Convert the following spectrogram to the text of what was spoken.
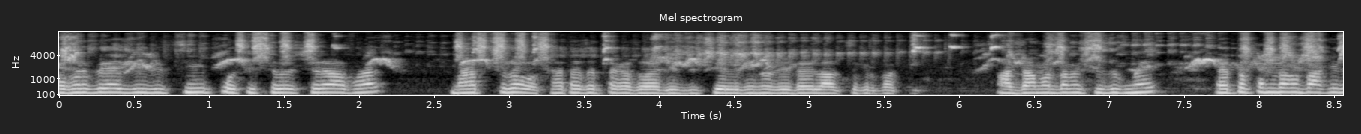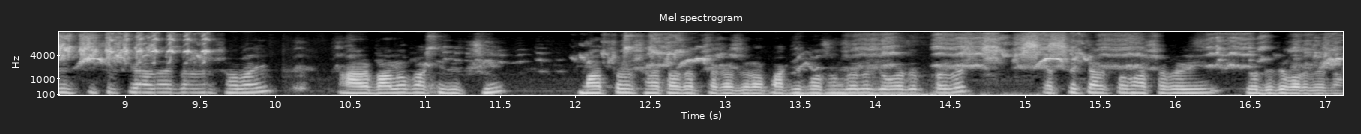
অফার প্রাইস দিয়ে দিচ্ছি, পঁচিশ হাজার সেরা অফার মাত্র সাত হাজার টাকা জোড়া দিয়ে দিচ্ছি এলবিনো রেড আই লাল চোখের পাখি। আর দামার দামের সুযোগ নেই। এত কম দামে পাখি দিচ্ছি চুক্তি আদায় করেন সবাই। আর ভালো পাখি দিচ্ছি, মাত্র সাত হাজার টাকা জোড়া। পাখি পছন্দ হলে যোগাযোগ করবেন। এর থেকে আর কম আশা করি কেউ দিতে পারবে না।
